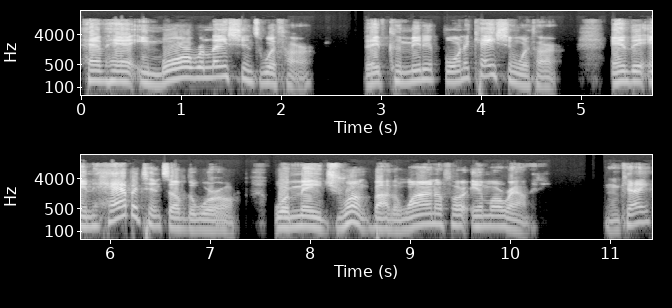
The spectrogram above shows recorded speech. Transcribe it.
have had immoral relations with her. They've committed fornication with her. And the inhabitants of the world were made drunk by the wine of her immorality. Okay.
